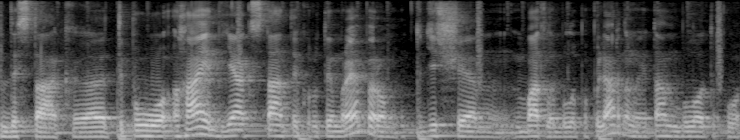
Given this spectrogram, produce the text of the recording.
Десь так. Е, Типу, гайд, як стати крутим репером. Тоді ще батли були популярними, і там було, типу,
